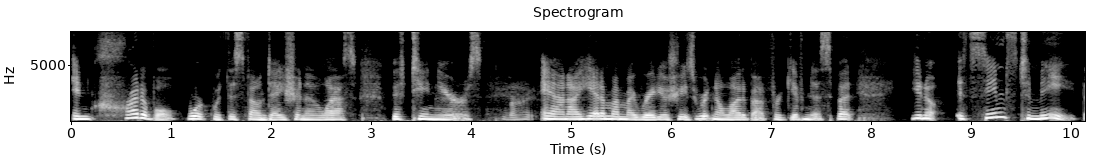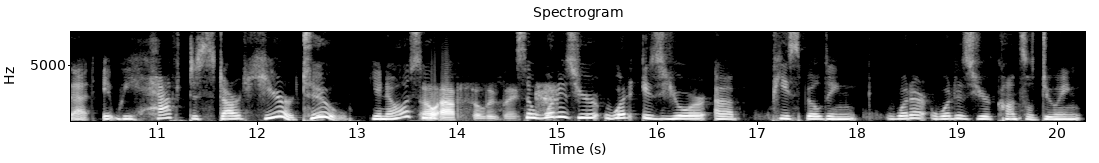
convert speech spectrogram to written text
incredible work with this foundation in the last 15 years. Nice. And I had him on my radio show. He's written a lot about forgiveness, but you know, it seems to me that it, we have to start here too. You know, so oh, absolutely. So, what is your what is your uh, peace building? What are what is your council doing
